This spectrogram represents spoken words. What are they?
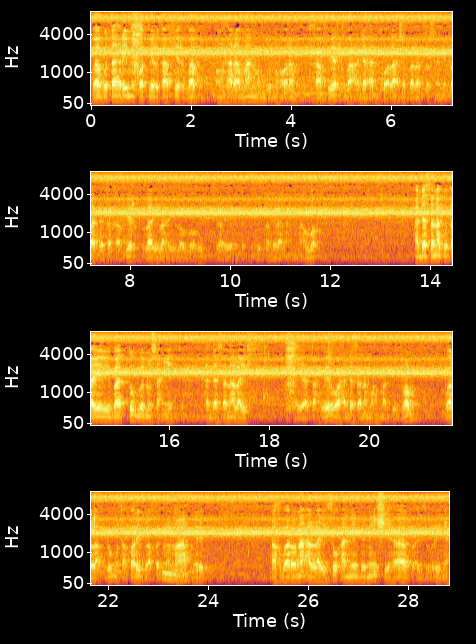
Babu tahrimi kotlil kafir Bab pengharaman membunuh orang kafir Ba'da ankola Separantos menyebat Eta kafir La ilaha illallah La ilaha illallah Allah Hadasana kutai batu benu Sa'id. Hadasana Lais Saya tahwil Wa hadasana Muhammad bin Rom. Walabdu mutakarib Lapan nama mirip. Akhbarona al-Laisu Ani bini Syihab Az-Zuhrinya.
